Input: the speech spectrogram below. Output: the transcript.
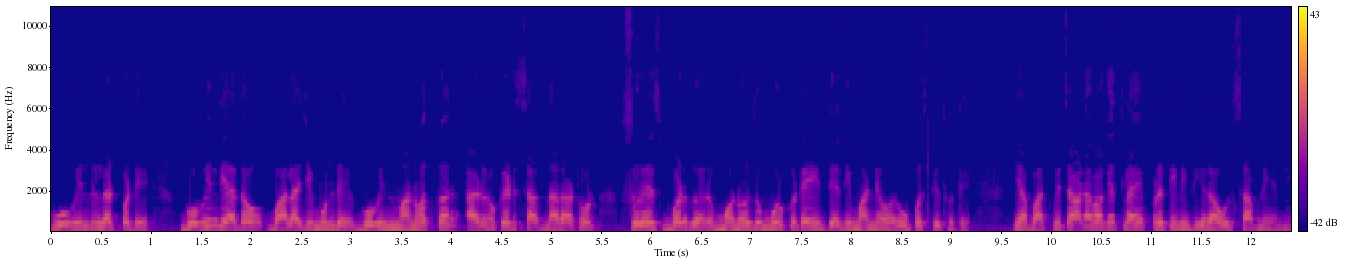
गोविंद लटपटे गोविंद यादव बालाजी मुंडे गोविंद मानवतकर ॲडव्होकेट साधना राठोड सुरेश बडगर मनोज मुरकुटे इत्यादी मान्यवर उपस्थित होते. या बातमीचा आढावा घेतलाय प्रतिनिधी राहुल साबणे यांनी.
